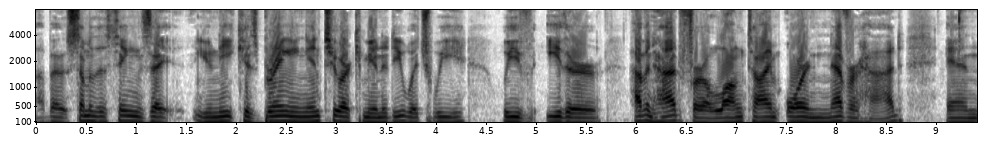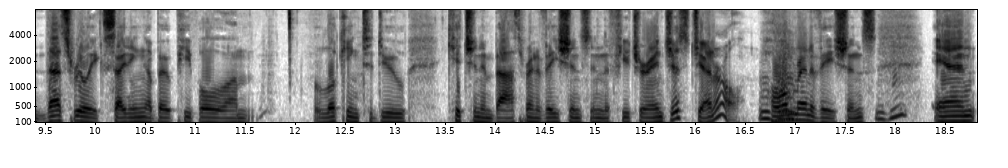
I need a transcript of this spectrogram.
about some of the things that Unique is bringing into our community, which we we've either haven't had for a long time or never had, and that's really exciting about people um, looking to do kitchen and bath renovations in the future and just general mm-hmm. home renovations. Mm-hmm. And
